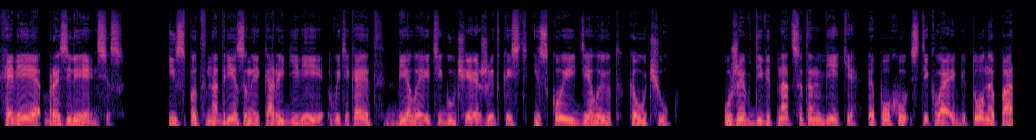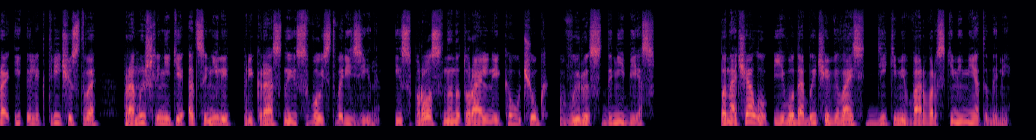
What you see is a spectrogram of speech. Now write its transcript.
хевея бразилиенсис. Из-под надрезанной коры гивеи вытекает белая тягучая жидкость, из коей делают каучук. Уже в XIX веке, эпоху стекла и бетона, пара и электричества, промышленники оценили прекрасные свойства резины и спрос на натуральный каучук вырос до небес. Поначалу его добыча велась дикими варварскими методами,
